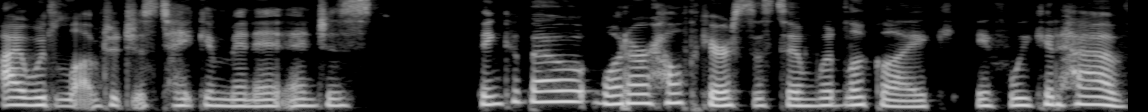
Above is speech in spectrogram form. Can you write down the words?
I would love to just take a minute and just think about what our healthcare system would look like if we could have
